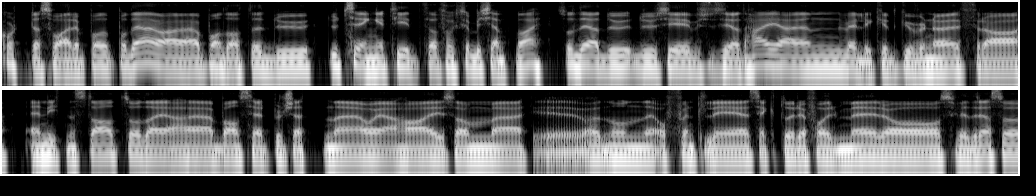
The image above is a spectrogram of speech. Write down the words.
korte svaret på, på det er på en måte at du, du trenger tid til at folk skal bli kjent med deg. Så det du, du sier, Hvis du sier at hei, jeg er en vellykket guvernør fra en liten stat, og der har jeg balansert budsjettene, og jeg har liksom, eh, noen offentlige sektorreformer og osv., så, videre, så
